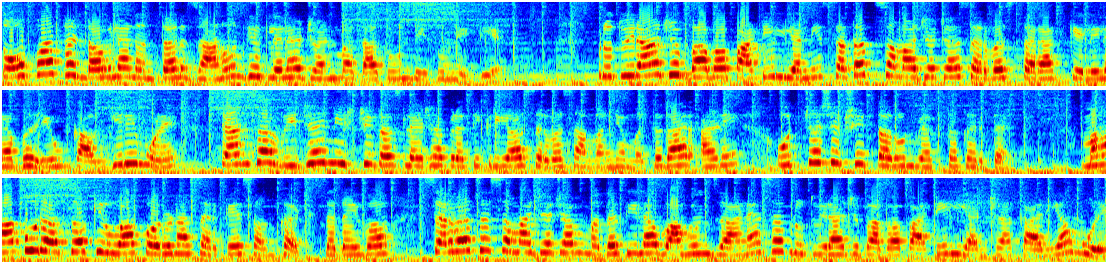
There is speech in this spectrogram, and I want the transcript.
तोफा थंडावल्यानंतर जाणून घेतलेल्या जनमतातून दिसून येते पृथ्वीराज बाबा पाटील यांनी सतत समाजाच्या सर्व स्तरात केलेल्या भरीव कामगिरीमुळे त्यांचा विजय निश्चित असल्याच्या प्रतिक्रिया सर्वसामान्य मतदार आणि उच्च शिक्षित तरुण व्यक्त करत आहेत. महापूर असो किंवा कोरोनासारखे संकट सदैव सर्वच समाजाच्या मदतीला वाहून जाण्याचा पृथ्वीराज बाबा पाटील यांच्या कार्यामुळे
